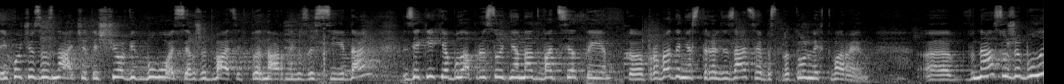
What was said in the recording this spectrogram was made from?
І хочу зазначити, що відбулося вже 20 пленарних засідань, з яких я була присутня на 20, Е, проведення стерилізації безпритульних тварин. Е, В нас вже були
